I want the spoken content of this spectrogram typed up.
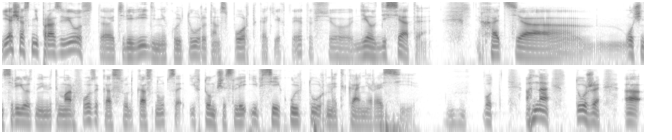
Я сейчас не про звезд телевидения, культуры, там, спорта каких-то. Это все дело десятое. Хотя очень серьезные метаморфозы коснутся и в том числе и всей культурной ткани России. Вот она тоже а,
